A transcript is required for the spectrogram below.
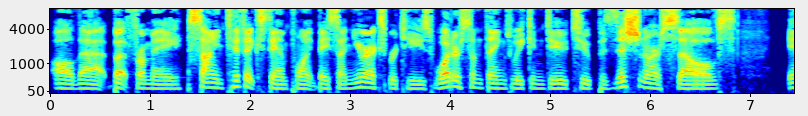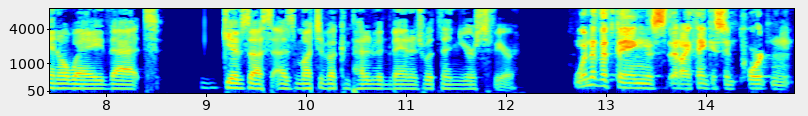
all that. But from a scientific standpoint, based on your expertise, what are some things we can do to position ourselves in a way that gives us as much of a competitive advantage within your sphere? One of the things that I think is important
